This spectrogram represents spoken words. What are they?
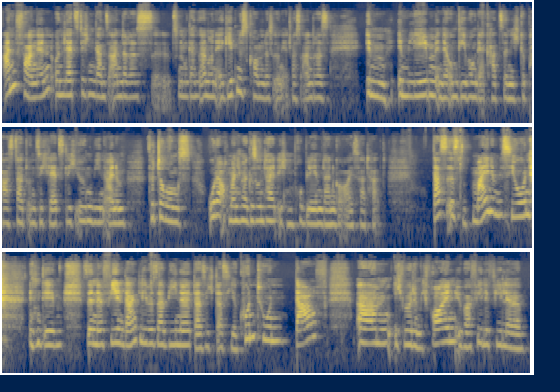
anfangen und letztlich ein ganz anderes, äh, zu einem ganz anderen Ergebnis kommen, dass irgendetwas anderes im, im Leben, in der Umgebung der Katze nicht gepasst hat und sich letztlich irgendwie in einem Fütterungs- oder auch manchmal gesundheitlichen Problem dann geäußert hat. Das ist meine Mission in dem Sinne. Vielen Dank, liebe Sabine, dass ich das hier kundtun darf. Ähm, ich würde mich freuen über viele, viele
